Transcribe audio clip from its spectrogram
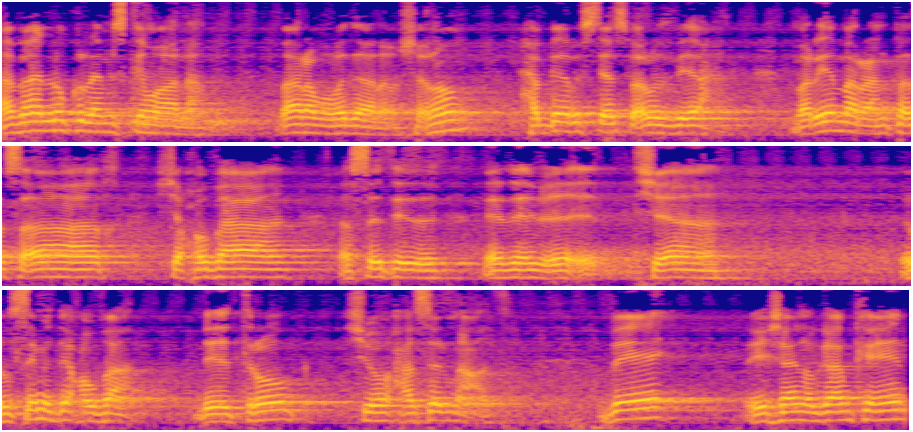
אבל לא כולם הסכימו עליו. בא הרב עובדיה עליו שלום, חבר שתי הספרות ביחד. מראה מרן פסח שחובה עשיתי, שעושים ידי חובה באתרוג שהוא חסר מעט. ויש לנו גם כן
